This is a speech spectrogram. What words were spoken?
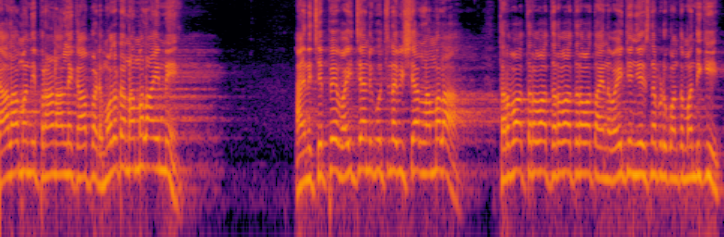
చాలామంది ప్రాణాలని కాపాడు. మొదట నమ్మలా ఆయన్ని. ఆయన చెప్పే వైద్యానికి వచ్చిన విషయాలు నమ్మలా. తర్వాత తర్వాత తర్వాత తర్వాత ఆయన వైద్యం చేసినప్పుడు కొంతమందికి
